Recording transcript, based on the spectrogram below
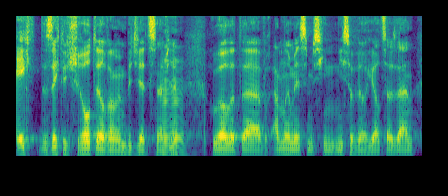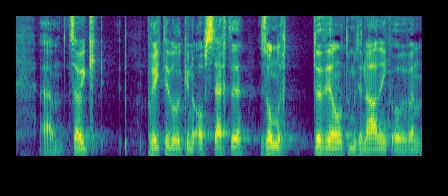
echt, dat is echt een groot deel van mijn budget, snap je? Mhm. Hoewel dat eh, voor andere mensen misschien niet zoveel geld zou zijn, ehm, zou ik projecten willen kunnen opstarten zonder te veel te moeten nadenken over van...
